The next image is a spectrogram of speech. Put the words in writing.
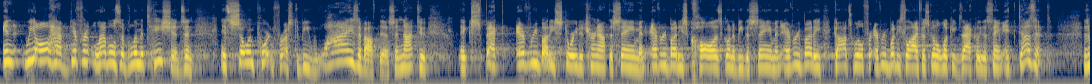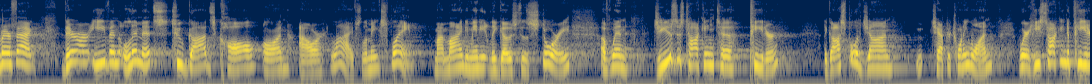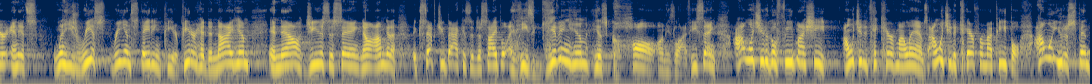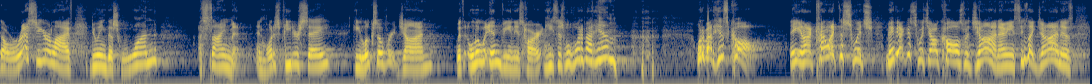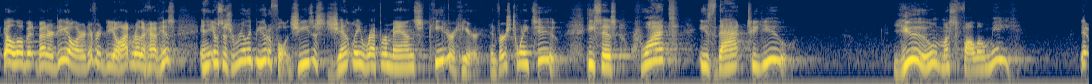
And we all have different levels of limitations. And it's so important for us to be wise about this and not to expect everybody's story to turn out the same and everybody's call is going to be the same and everybody, God's will for everybody's life is going to look exactly the same. It doesn't. As a matter of fact, there are even limits to God's call on our lives. Let me explain. My mind immediately goes to the story of when Jesus is talking to Peter, the Gospel of John, chapter 21, where he's talking to Peter, and it's when he's reinstating Peter. Peter had denied him, and now Jesus is saying, Now I'm going to accept you back as a disciple, and he's giving him his call on his life. He's saying, I want you to go feed my sheep. I want you to take care of my lambs. I want you to care for my people. I want you to spend the rest of your life doing this one assignment. And what does Peter say? He looks over at John with a little envy in his heart, and he says, Well, what about him? what about his call? You know, I kind of like to switch. Maybe I could switch out calls with John. I mean, it seems like John has got a little bit better deal or a different deal. I'd rather have his. And it was just really beautiful. Jesus gently reprimands Peter here in verse 22. He says, What is that to you? You must follow me.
